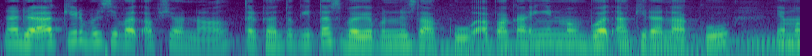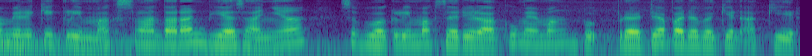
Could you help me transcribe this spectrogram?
Nada akhir bersifat opsional, tergantung kita sebagai penulis lagu apakah ingin membuat akhiran lagu yang memiliki klimaks lantaran biasanya sebuah klimaks dari lagu memang berada pada bagian akhir.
